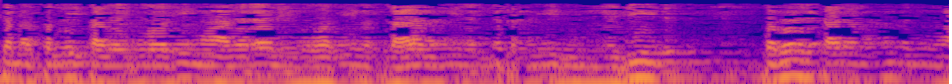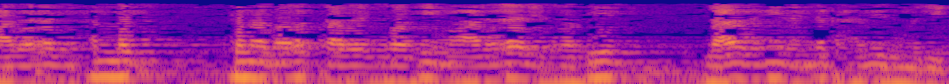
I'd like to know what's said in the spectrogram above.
كما صليت على إبراهيم وعلى آل إبراهيم في العالمين إنك حميد مجيد. وبارك على محمد وعلى آل محمد كما باركت على إبراهيم وعلى آل إبراهيم العالمين إنك حميد مجيد.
